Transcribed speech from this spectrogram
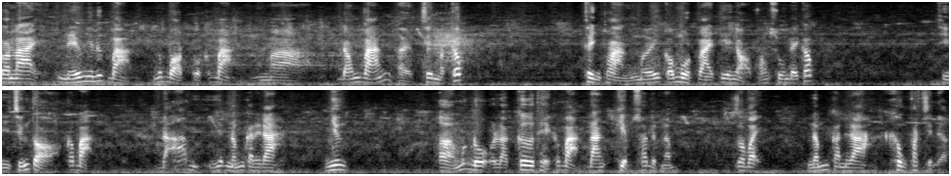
còn lại, nếu như nước bạn, nước bọt của các bạn mà đóng váng ở trên mặt cốc, thỉnh thoảng mới có một vài tia nhỏ phóng xuống đáy cốc, thì chứng tỏ các bạn đã bị nhiễm nấm Canada. Nhưng ở mức độ là cơ thể các bạn đang kiểm soát được nấm. Do vậy, nấm Canada không phát triển được,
